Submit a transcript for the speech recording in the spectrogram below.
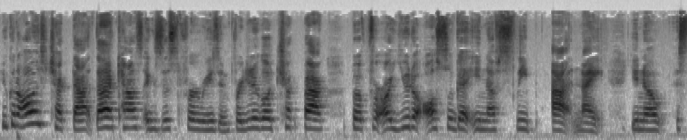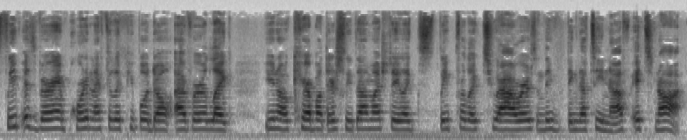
You can always check that. That accounts exist for a reason, for you to go check back, but for you to also get enough sleep at night. You know, sleep is very important. I feel like people don't ever like, you know, care about their sleep that much. They like sleep for like two hours and they think that's enough. It's not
